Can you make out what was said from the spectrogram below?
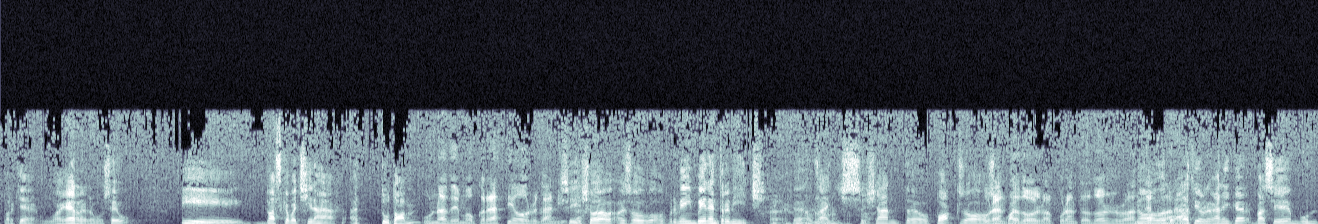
perquè la guerra era el seu, i va escabatxinar a tothom. Una democràcia orgànica. Sí, això és el, el primer invent entremig, eh? els anys 60 o pocs, o 42, el 42 el van no, la declarar... democràcia orgànica va ser un,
